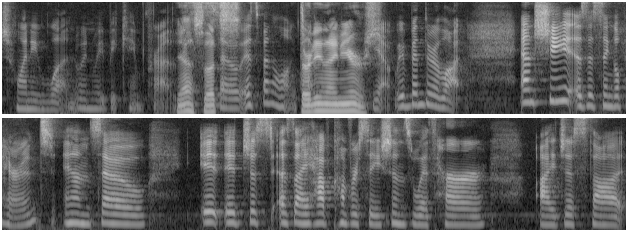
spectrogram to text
21 when we became friends. Yeah, so that's so it's been a long time. 39 years. Yeah, we've been through a lot. And she is a single parent. And so it, it just, as I have conversations with her, I just thought,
